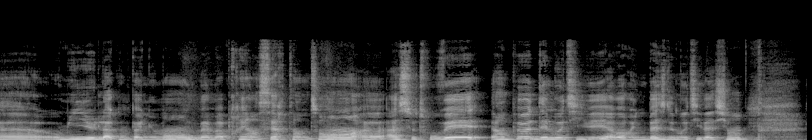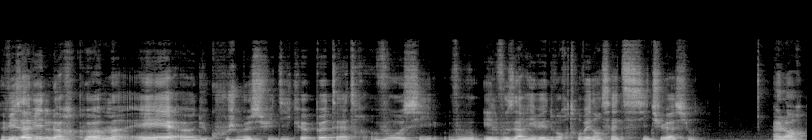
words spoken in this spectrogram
euh, au milieu de l'accompagnement ou même après un certain temps euh, à se trouver un peu démotivés, avoir une baisse de motivation vis-à-vis de leur com et euh, du coup je me suis dit que peut-être vous aussi vous, il vous arrivait de vous retrouver dans cette situation. Alors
